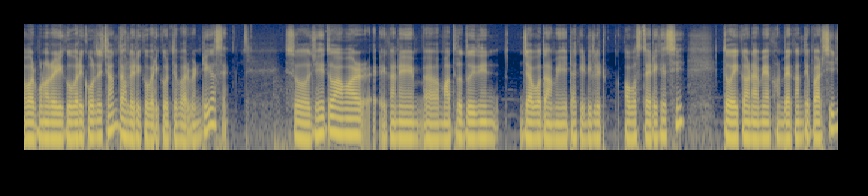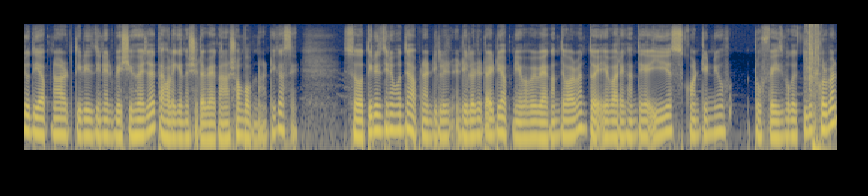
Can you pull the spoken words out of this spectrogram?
আবার পুনরায় রিকভারি করতে চান, তাহলে রিকভারি করতে পারবেন, ঠিক আছে? সো যেহেতু আমার এখানে মাত্র দুই দিন যাবৎ আমি এটাকে ডিলিট অবস্থায় রেখেছি। তো এই কারণে আমি এখন ব্যাক আনতে পারছি। যদি আপনার তিরিশ দিনের বেশি হয়ে যায়, তাহলে কিন্তু সেটা ব্যাক আনা সম্ভব না, ঠিক আছে? সো তিরিশ দিনের মধ্যে আপনার ডিলেটেড আইডি আপনি এভাবে ব্যাক আনতে পারবেন। তো এবার এখান থেকে ইএস কন্টিনিউ টু ফেসবুকে ক্লিক করবেন।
